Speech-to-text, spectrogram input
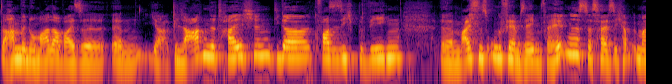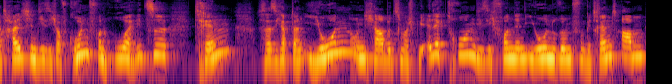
Da haben wir normalerweise ähm, ja geladene Teilchen, die da quasi sich bewegen. Äh, meistens ungefähr im selben Verhältnis. Das heißt, ich habe immer Teilchen, die sich aufgrund von hoher Hitze trennen. Das heißt, ich habe dann Ionen und ich habe zum Beispiel Elektronen, die sich von den Ionenrümpfen getrennt haben,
